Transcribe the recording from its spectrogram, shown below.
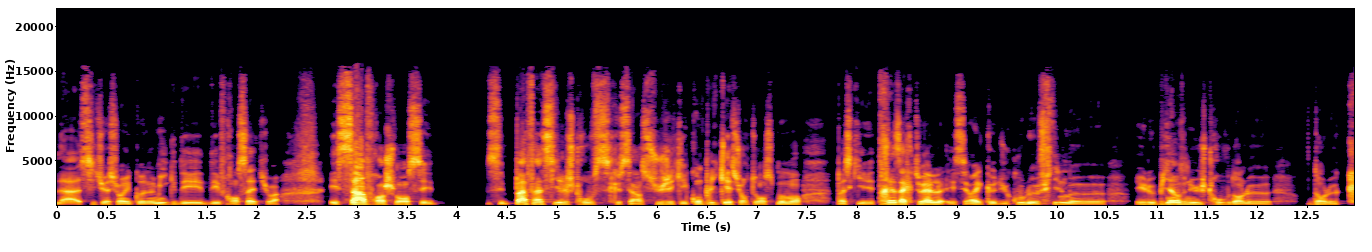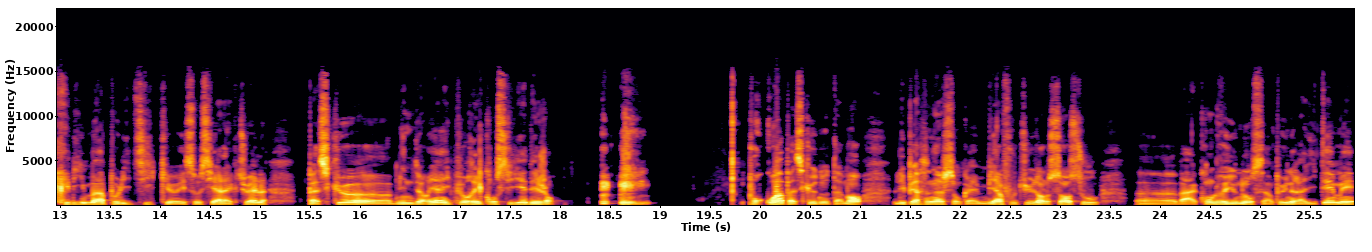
la situation économique des, des Français, tu vois. Et ça, franchement, c'est c'est pas facile, je trouve, parce que c'est un sujet qui est compliqué, surtout en ce moment, parce qu'il est très actuel. Et c'est vrai que du coup, le film euh, est le bienvenu, je trouve, dans le, dans le climat politique euh, et social actuel, parce que, euh, mine de rien, il peut réconcilier des gens. Pourquoi? Parce que notamment les personnages sont quand même bien foutus dans le sens où, euh, bah, qu'on le veuille ou non, c'est un peu une réalité, mais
